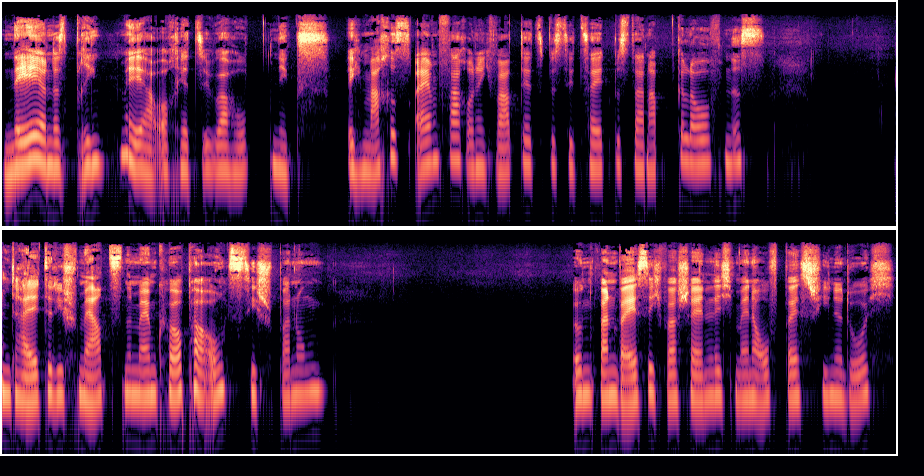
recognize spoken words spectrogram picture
Nee, und das bringt mir ja auch jetzt überhaupt nichts. Ich mache es einfach und ich warte jetzt, bis die Zeit bis dann abgelaufen ist und halte die Schmerzen in meinem Körper aus, die Spannung. Irgendwann beiß ich wahrscheinlich meine Aufbeißschiene durch.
